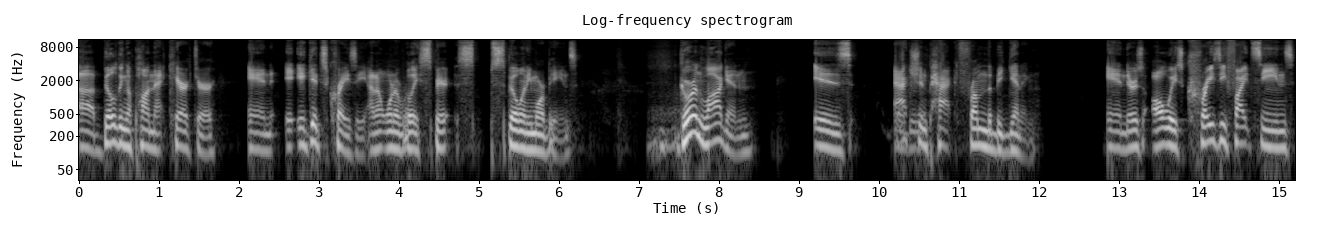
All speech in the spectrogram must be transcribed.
uh, building upon that character and it, it gets crazy. I don't want to really spir- s- spill any more beans. Gurren Lagann is action packed from the beginning and there's always crazy fight scenes,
